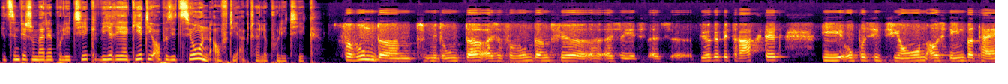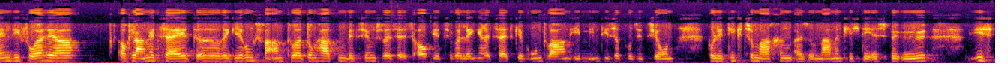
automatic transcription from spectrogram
Jetzt sind wir schon bei der Politik. Wie reagiert die Opposition auf die aktuelle Politik? Verwundernd mitunter, also verwundernd für, äh, also jetzt als äh, Bürger betrachtet. Die Opposition aus den Parteien, die vorher auch lange Zeit äh, Regierungsverantwortung hatten, beziehungsweise es auch jetzt über längere Zeit gewohnt waren, eben in dieser Position Politik zu machen, also namentlich die SPÖ, ist,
